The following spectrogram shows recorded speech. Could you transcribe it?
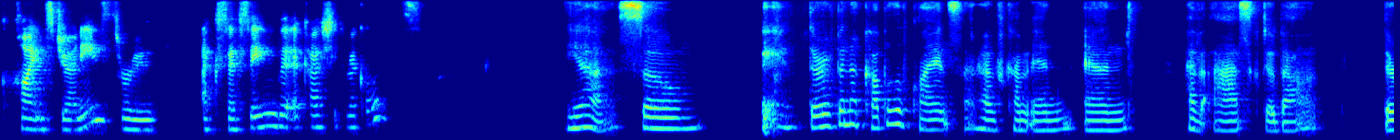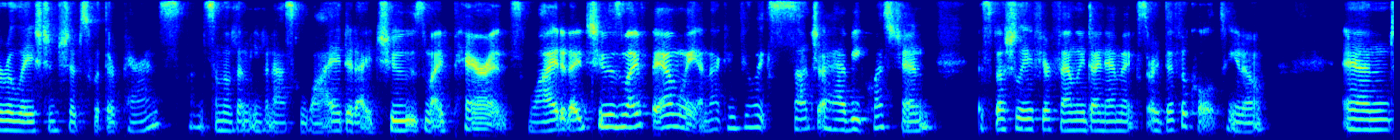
clients' journeys through accessing the Akashic records? Yeah, so there have been a couple of clients that have come in and have asked about their relationships with their parents. And some of them even ask, Why did I choose my parents? Why did I choose my family? And that can feel like such a heavy question, especially if your family dynamics are difficult, you know? And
